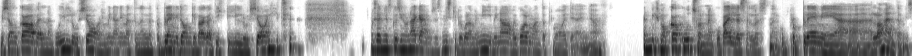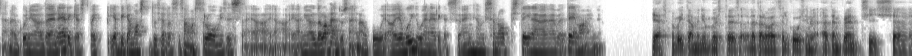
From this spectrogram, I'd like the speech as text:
mis on ka veel nagu illusioon, mina nimetan, et need probleemid ongi väga tihti illusioonid see on justkui sinu nägemuses, miski peab olema nii või naa või kolmandat moodi, on ju et miks ma ka kutsun nagu välja sellest nagu probleemi äh, lahendamise nagu nii-öelda energiast, vaid ja pigem astuda sellesse samasse loomisesse ja, ja, ja nii-öelda lahenduse nagu ja, ja võiduenergiasse on ju, mis on hoopis teine teema, on ju. Jah, me võidame, ma just nädalavahetusel kuulsin Adam Grant siis äh,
